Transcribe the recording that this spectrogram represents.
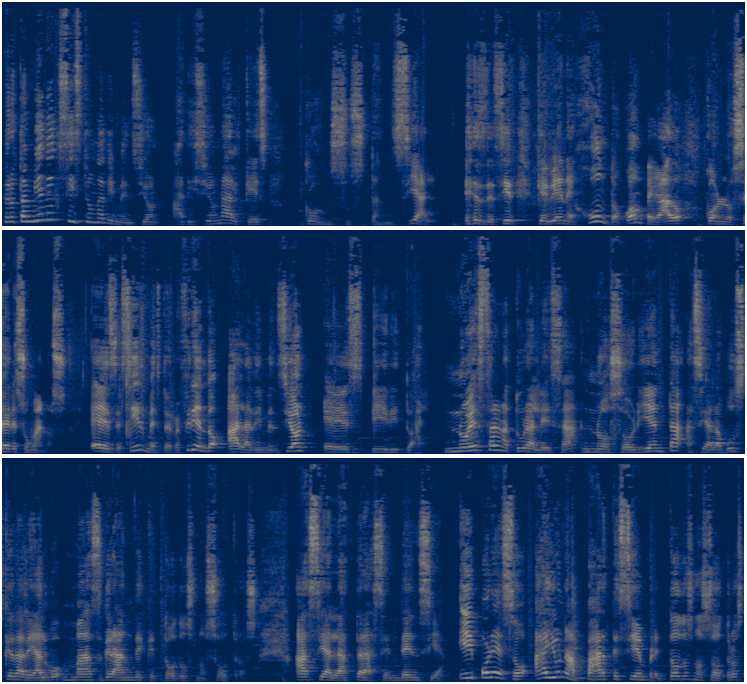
Pero también existe una dimensión adicional que es consustancial, es decir, que viene junto con pegado con los seres humanos. Es decir, me estoy refiriendo a la dimensión espiritual. Nuestra naturaleza nos orienta hacia la búsqueda de algo más grande que todos nosotros, hacia la trascendencia. Y por eso hay una parte siempre en todos nosotros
